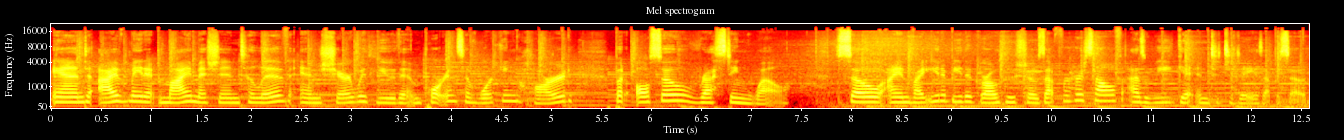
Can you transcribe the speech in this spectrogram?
and I've made it my mission to live and share with you the importance of working hard, but also resting well. So, I invite you to be the girl who shows up for herself as we get into today's episode.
